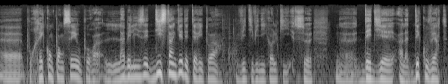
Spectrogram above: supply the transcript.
euh, pour récompenser ou pour labelliser, distinguer des territoires vitivinicoles qui se euh, dédiaient à la découverte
